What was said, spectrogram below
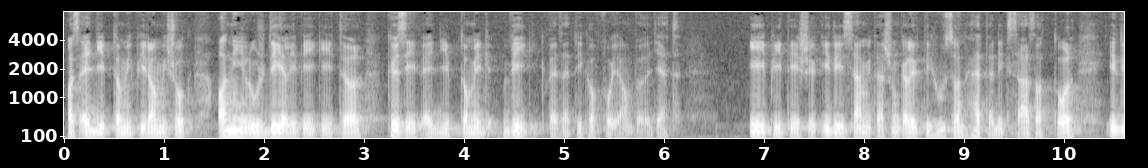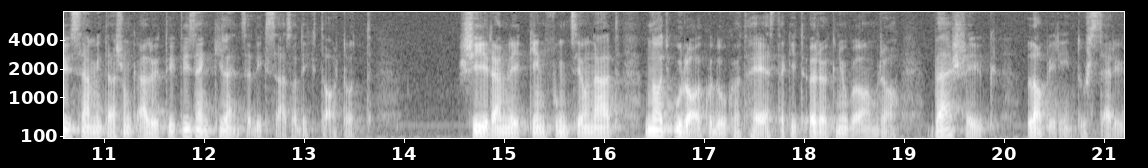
Az egyiptomi piramisok a Nílus déli végétől Közép-Egyiptomig végigvezetik a folyamvölgyet. Építésük időszámításunk előtti 27. századtól időszámításunk előtti 19. századig tartott. Síremlékként funkcionált, nagy uralkodókat helyeztek itt örök nyugalomra, belsejük labirintusszerű.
